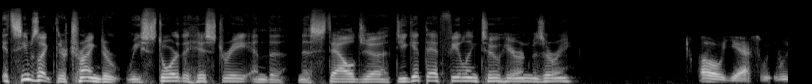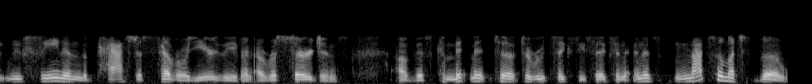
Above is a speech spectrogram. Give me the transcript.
it seems like they're trying to restore the history and the nostalgia. Do you get that feeling too here in Missouri? Oh yes, we, we, have seen in the past just several years even a resurgence of this commitment to, to Route 66, and, and it's not so much the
